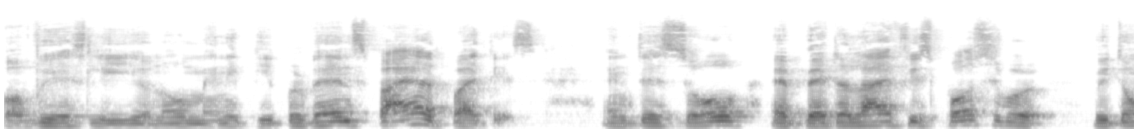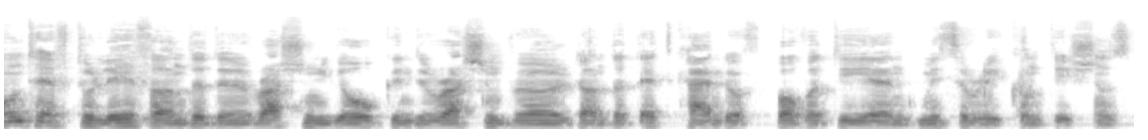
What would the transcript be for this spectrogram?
Obviously, you know, many people were inspired by this, and they saw a better life is possible we don't have to live under the Russian yoke in the Russian world, under that kind of poverty and misery conditions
